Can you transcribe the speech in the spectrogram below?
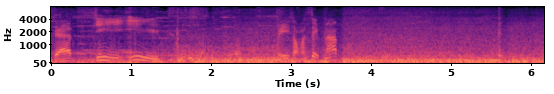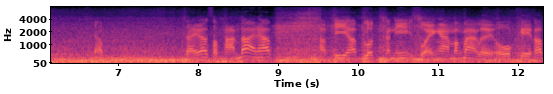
แจ๊ส GE ปี2010 นะครับครับใจก็สอบถามได้นะครับขับดีครับ รถคันนี้สวยงามมาก ๆ เลย โอเคครับ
